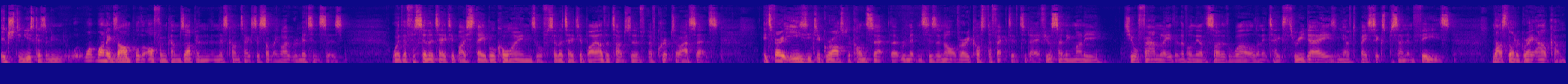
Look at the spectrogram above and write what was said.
interesting use cases. I mean, one, one example that often comes up in, in this context is something like remittances whether facilitated by stable coins or facilitated by other types of, of crypto assets, it's very easy to grasp the concept that remittances are not very cost effective today. If you're sending money to your family that live on the other side of the world and it takes three days and you have to pay 6% in fees, that's not a great outcome.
